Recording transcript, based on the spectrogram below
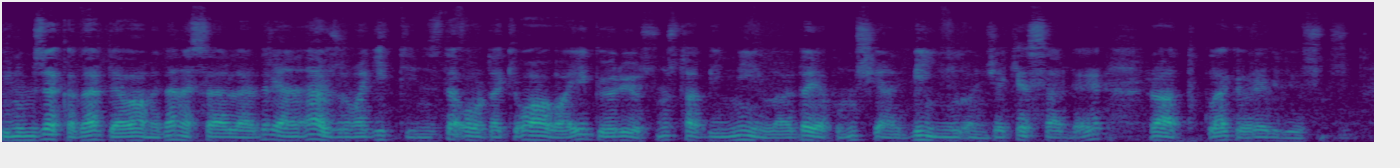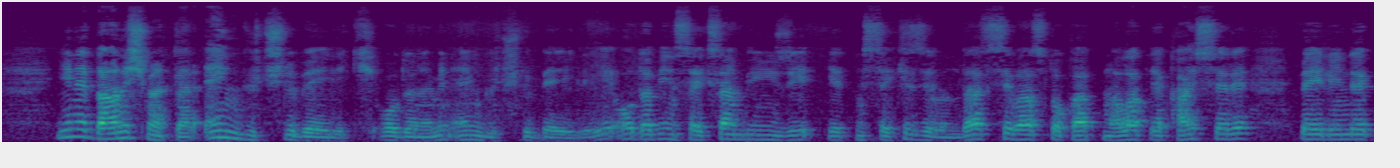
günümüze kadar devam eden eserlerdir. Yani Erzurum'a gittiğinizde oradaki o havayı görüyorsunuz. Tabi binli yıllarda yapılmış yani bin yıl önceki eserleri rahatlıkla görebiliyorsunuz. Yine Danişmentler en güçlü beylik, o dönemin en güçlü beyliği. O da 1080-1178 yılında Sivas, Tokat, Malatya, Kayseri beyliğinde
